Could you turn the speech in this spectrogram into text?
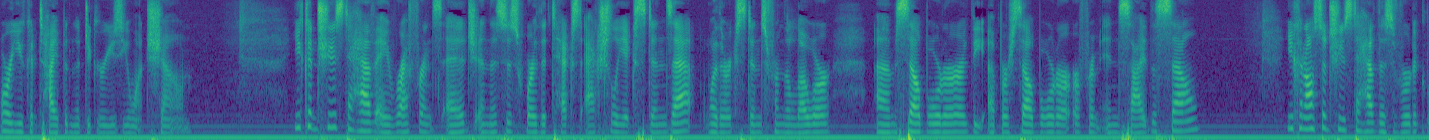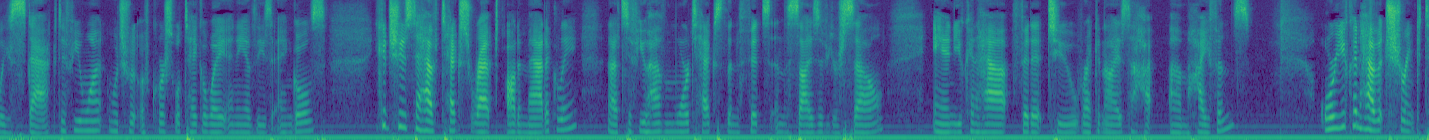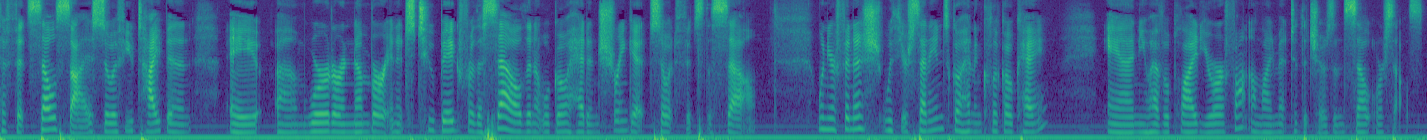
Or you could type in the degrees you want shown. You could choose to have a reference edge, and this is where the text actually extends at, whether it extends from the lower um, cell border, the upper cell border, or from inside the cell. You can also choose to have this vertically stacked if you want, which of course will take away any of these angles. You could choose to have text wrapped automatically. That's if you have more text than fits in the size of your cell. And you can have, fit it to recognize um, hyphens. Or you can have it shrink to fit cell size. So if you type in a um, word or a number and it's too big for the cell, then it will go ahead and shrink it so it fits the cell. When you're finished with your settings, go ahead and click OK and you have applied your font alignment to the chosen cell or cells.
